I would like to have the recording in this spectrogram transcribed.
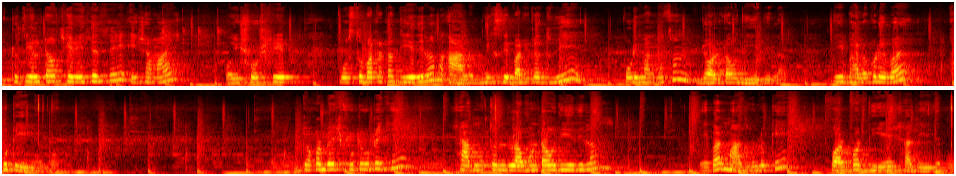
একটু তেলটাও ছেড়ে এসেছে এই সময়। ওই সর্ষে পোস্ত বাটাটা দিয়ে দিলাম আর মিক্সির বাটিটা ধুয়ে পরিমাণ মতন জলটাও দিয়ে দিলাম। দিয়ে ভালো করে এবার ফুটিয়ে নেব। যখন বেশ ফুটে উঠেছে, স্বাদ মতন লবণটাও দিয়ে দিলাম। এবার মাছগুলোকে পরপর দিয়ে সাজিয়ে দেবো।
